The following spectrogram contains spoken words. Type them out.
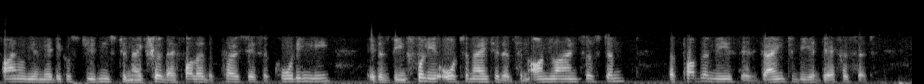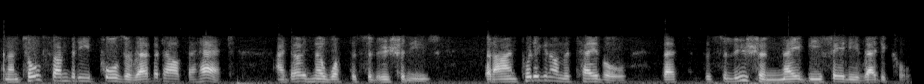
final year medical students to make sure they follow the process accordingly. It has been fully automated. It's an online system. The problem is there's going to be a deficit. And until somebody pulls a rabbit out the hat, I don't know what the solution is. But I'm putting it on the table that the solution may be fairly radical.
